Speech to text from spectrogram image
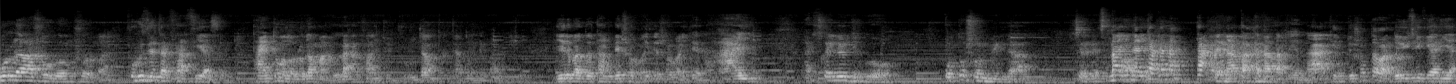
ওলা সরম ওই যে তার সাথী আছে। তাই তো মনে লোকা মাল লাগান ফালছেন শুরুটা কাটনে পারছে এর বাদ ঠান্ডে সবাইতে সবাইতে নাই আজকালের যুগ কত শর্মিন্দা? ছেড়ে নাই নাই থাকে না থাকে না থাকে না থাকে না। কিন্তু সপ্তাহ বাদ হয়েছে গিয়ারিয়া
